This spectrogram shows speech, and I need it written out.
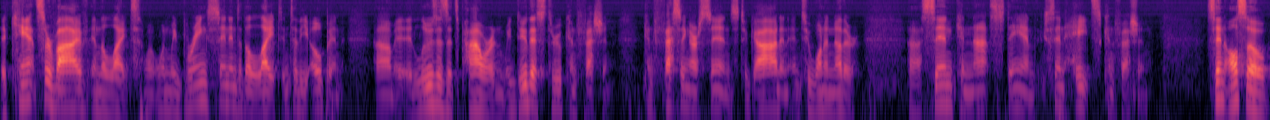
It can't survive in the light. When we bring sin into the light, into the open, um, it, it, loses its power. And we do this through confession, confessing our sins to God and, and to one another. Uh, sin cannot stand, sin hates confession. Sin also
